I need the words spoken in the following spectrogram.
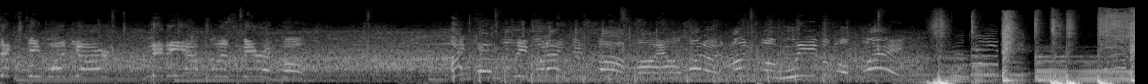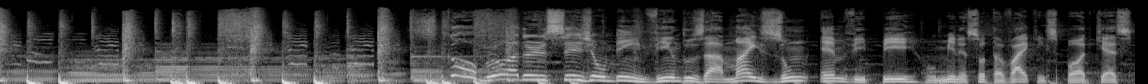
61-yard Minneapolis miracle. I can't believe what I just saw, Brothers, sejam bem-vindos a mais um MVP, o Minnesota Vikings Podcast.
